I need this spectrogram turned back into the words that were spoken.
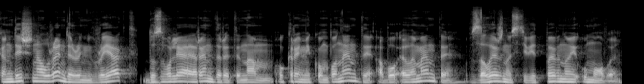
Conditional Rendering в React дозволяє рендерити нам окремі компоненти або елементи в залежності від певної умови.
